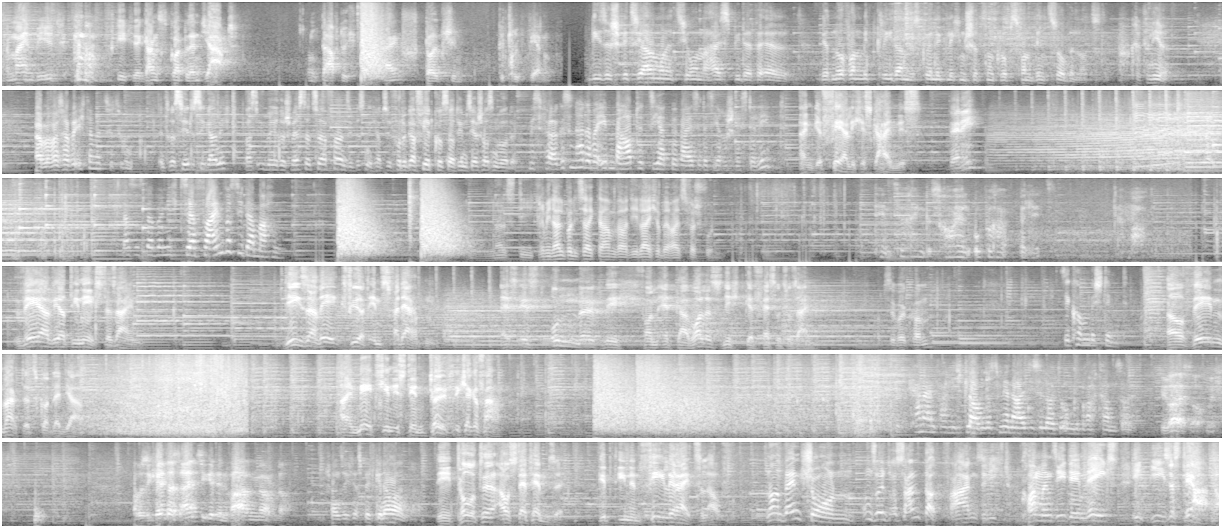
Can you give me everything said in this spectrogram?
Mein Bild steht für ganz Scotland Yard und darf durch kein Stäubchen getrübt werden. Diese Spezialmunition Highspeed FL wird nur von Mitgliedern des Königlichen Schützenclubs von Windsor benutzt. Gratuliere. Aber was habe ich damit zu tun? Interessiert es Sie gar nicht, was über Ihre Schwester zu erfahren? Sie wissen, ich habe sie fotografiert, kurz nachdem sie erschossen wurde. Miss Ferguson hat aber eben behauptet, sie hat Beweise, dass ihre Schwester lebt. Ein gefährliches Geheimnis. Danny? Das ist aber nicht sehr fein, was Sie da machen. Als die Kriminalpolizei kam, war die Leiche bereits verschwunden. Tänzerin des Royal Opera Ballets. Ermordet. Wer wird die Nächste sein? Dieser Weg führt ins Verderben. Es ist unmöglich, von Edgar Wallace nicht gefesselt zu sein. Ob sie wohl kommen? Sie kommen bestimmt. Auf wen wartet Scotland Yard? Ein Mädchen ist in tödlicher Gefahr. Ich kann einfach nicht glauben, dass Myrna all diese Leute umgebracht haben soll. Sie weiß auch nicht. Aber sie kennt als einzige den wahren Mörder. Schauen Sie sich das Bild genau an. Die Tote aus der Themse gibt Ihnen viele Rätsel auf. Nun, wenn schon, umso interessanter. Fragen Sie nicht, kommen Sie demnächst in dieses Theater.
